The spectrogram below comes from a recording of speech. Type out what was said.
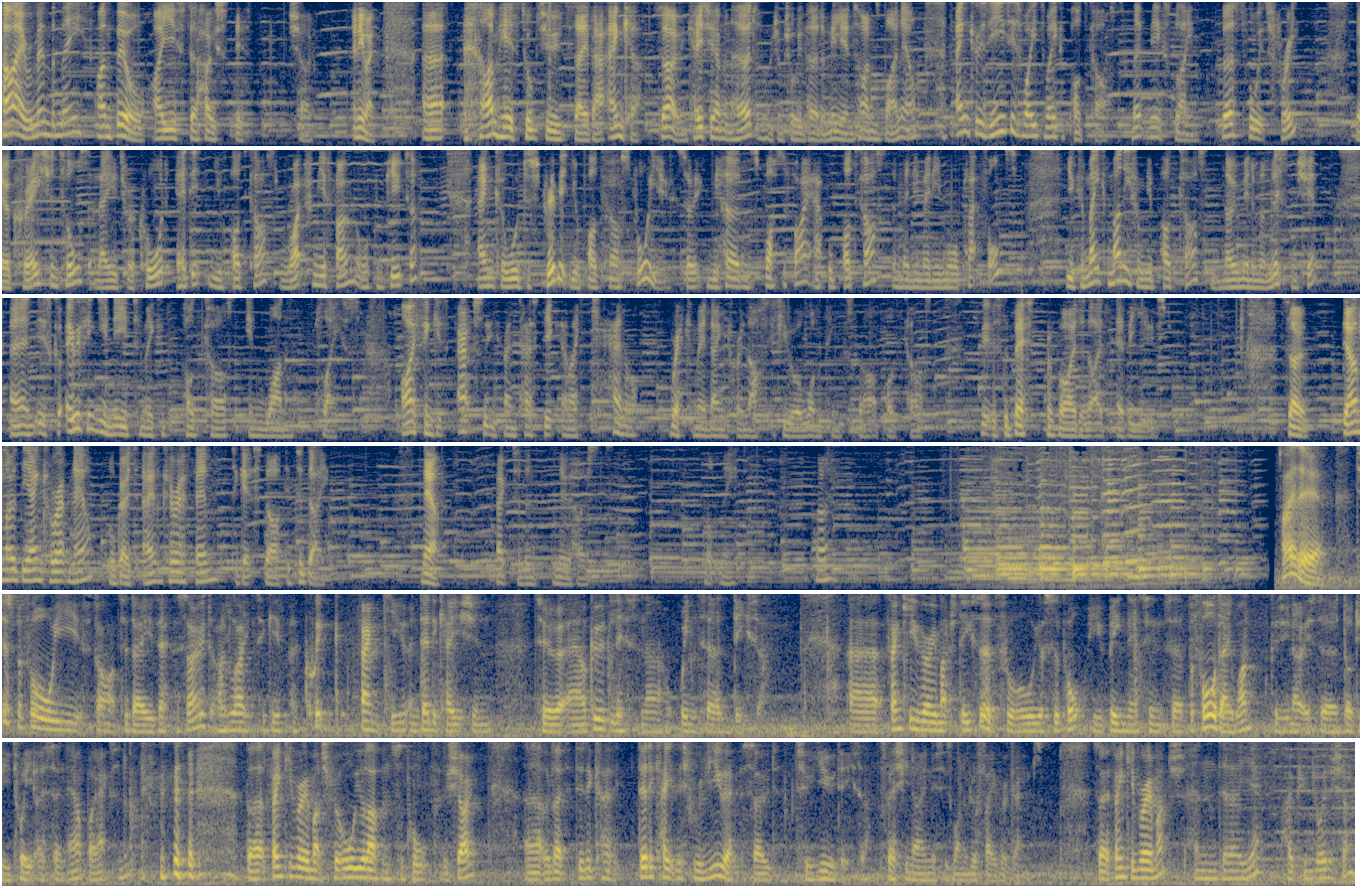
Hi, remember me? I'm Bill. I used to host this show. Anyway, uh, I'm here to talk to you today about Anchor. So, in case you haven't heard, which I'm sure you've heard a million times by now, Anchor is the easiest way to make a podcast. Let me explain. First of all, it's free. There are creation tools that allow you to record, edit your podcast right from your phone or computer. Anchor will distribute your podcast for you so it can be heard on Spotify, Apple Podcasts, and many, many more platforms. You can make money from your podcast with no minimum listenership, and it's got everything you need to make a podcast in one place. I think it's absolutely fantastic, and I cannot recommend Anchor enough if you are wanting to start a podcast. It's the best provider that I've ever used. So, download the Anchor app now or go to Anchor FM to get started today. Now, back to the new host. Not me. Right? Hi there. Just before we start today's episode, I'd like to give a quick thank you and dedication to our good listener, Winter Deesa. Uh, thank you very much, Deesa, for all your support. You've been there since uh, before day one because you noticed a dodgy tweet I sent out by accident. but thank you very much for all your love and support for the show. Uh, I would like to dedicate, dedicate this review episode to you, Deesa, especially knowing this is one of your favourite games. So thank you very much, and uh, yeah, hope you enjoy the show.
